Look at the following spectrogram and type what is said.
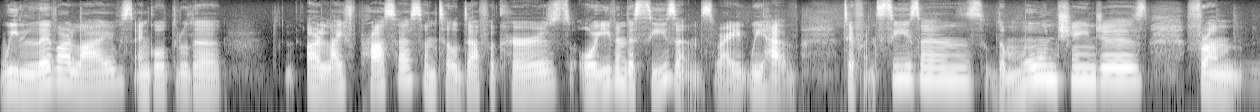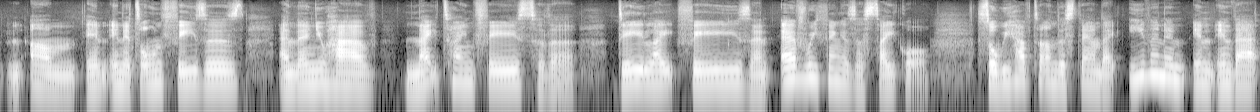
we live our lives and go through the our life process until death occurs or even the seasons right we have different seasons the moon changes from um in in its own phases and then you have nighttime phase to the daylight phase, and everything is a cycle. So we have to understand that even in, in, in that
